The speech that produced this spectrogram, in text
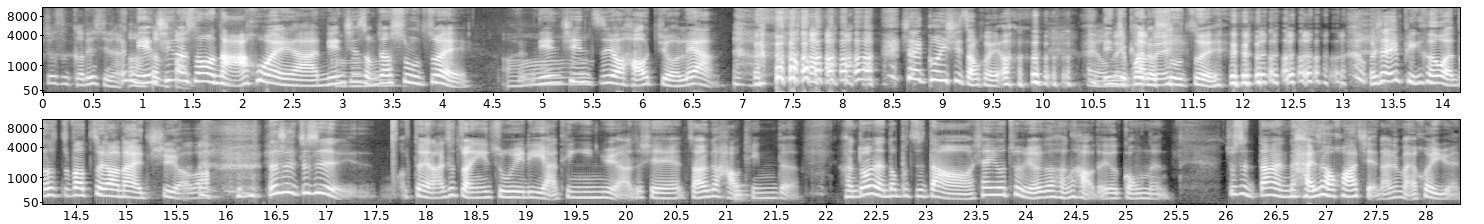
就是隔天醒来。年轻的时候哪会啊？年轻什么叫宿醉？年轻只有好酒量。现在故意去找回哦，你就不会得宿醉。我现在一瓶喝完都不知道醉到哪里去，好不好？但是就是。对啦，就转移注意力啊，听音乐啊，这些找一个好听的，很多人都不知道哦。现在 YouTube 有一个很好的一个功能，就是当然 还是要花钱的，你买会员，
